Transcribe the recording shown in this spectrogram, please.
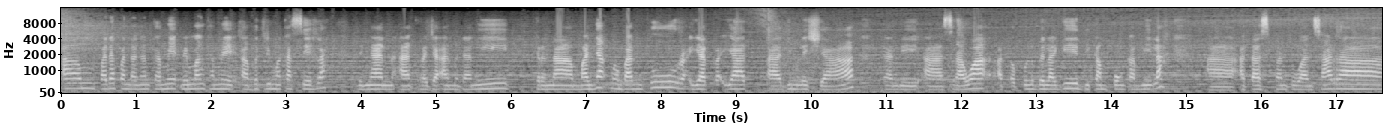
um, pada pandangan kami memang kami uh, berterima kasihlah dengan uh, kerajaan Madani kerana banyak membantu rakyat-rakyat uh, di Malaysia dan di uh, Sarawak ataupun lebih lagi di kampung kami lah uh, atas bantuan SARA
